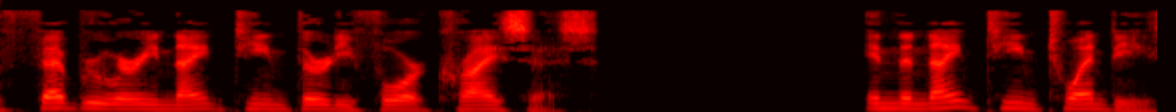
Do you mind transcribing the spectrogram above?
February 1934 crisis. In the 1920s,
